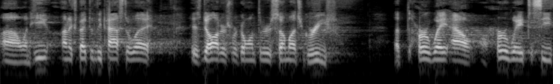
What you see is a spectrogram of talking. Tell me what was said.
uh, when he unexpectedly passed away, his daughters were going through so much grief that her way out, or her way to see,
